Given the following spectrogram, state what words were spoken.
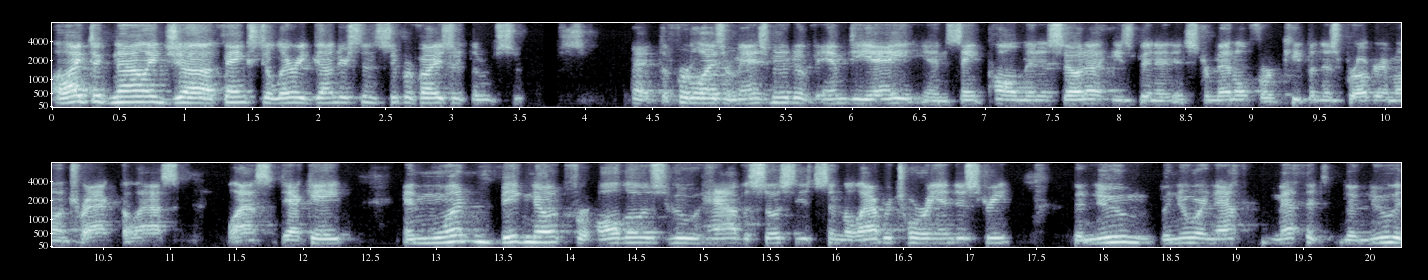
I'd like to acknowledge uh, thanks to Larry Gunderson, supervisor at the, at the Fertilizer Management of MDA in St. Paul, Minnesota. He's been instrumental for keeping this program on track the last last decade. And one big note for all those who have associates in the laboratory industry, the new manure method, the new,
